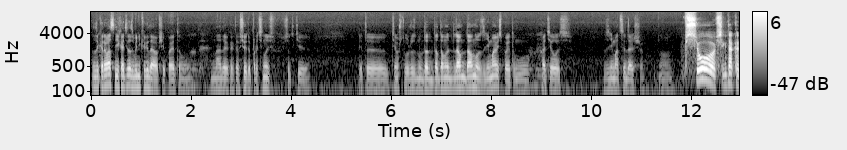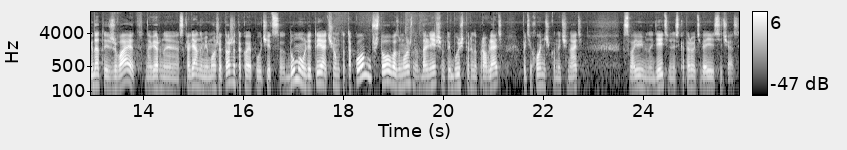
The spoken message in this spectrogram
закрываться не хотелось бы никогда вообще, поэтому надо как-то все это протянуть. Все-таки это тем, что уже ну, да- да- давно, дав- давно занимаюсь, поэтому хотелось заниматься и дальше. Ну, Все всегда когда-то изживает. Наверное, с кальянами может тоже такое получиться. Думал ли ты о чем-то таком, что, возможно, в дальнейшем ты будешь перенаправлять, потихонечку начинать свою именно деятельность, которая у тебя есть сейчас?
